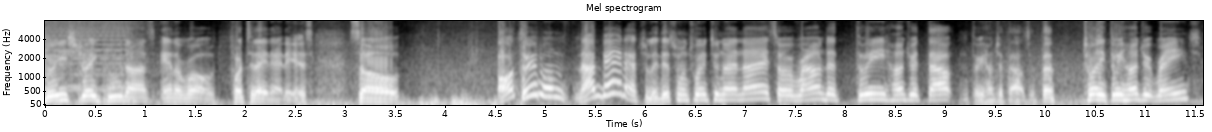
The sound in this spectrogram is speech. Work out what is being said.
Three straight Groudons in a row for today, that is. So all three of them, not bad actually. This one 22.99, so around the 300,000, 300,000, the 2300 range.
